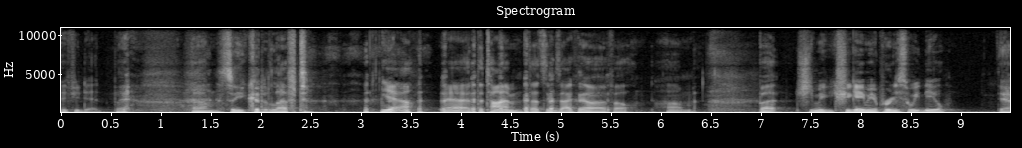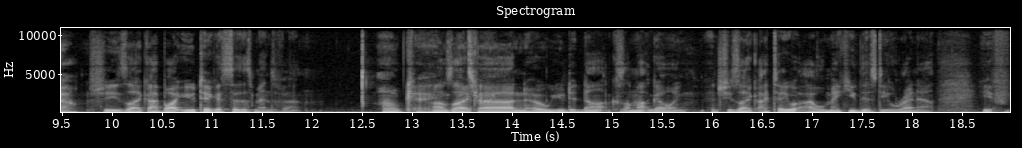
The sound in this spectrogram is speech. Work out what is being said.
if you did. But um, So you could have left. yeah, yeah. At the time, that's exactly how I felt. Um, but she she gave me a pretty sweet deal. yeah. She's like, I bought you tickets to this men's event. Okay. I was like, right. uh, no, you did not, because I'm not going. And she's like, I tell you what, I will make you this deal right now. If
